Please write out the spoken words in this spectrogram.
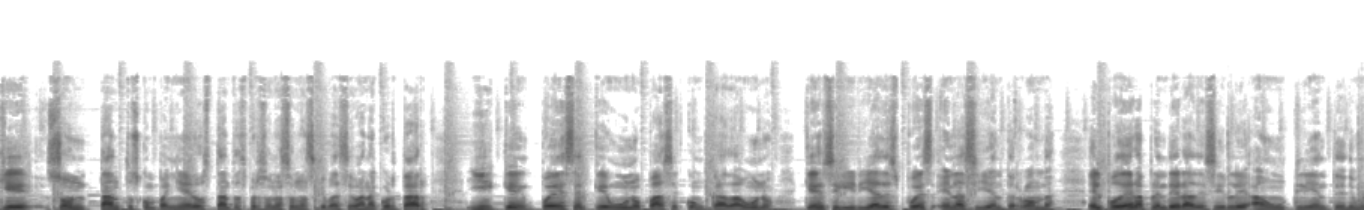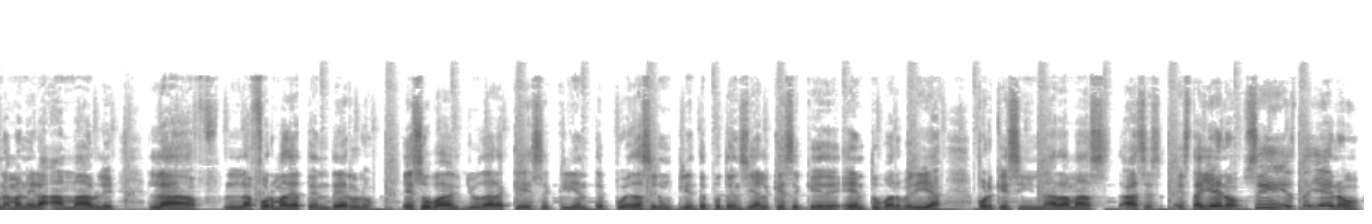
que son tantos compañeros, tantas personas son las que se van a cortar y que puede ser que uno pase con cada uno que seguiría después en la siguiente ronda. El poder aprender a decirle a un cliente de una manera amable la, la, forma de atenderlo, eso va a ayudar a que ese cliente pueda ser un cliente potencial que se quede en tu barbería. Porque si nada más haces, está lleno, sí, está lleno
